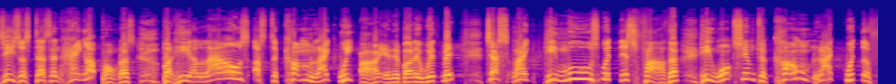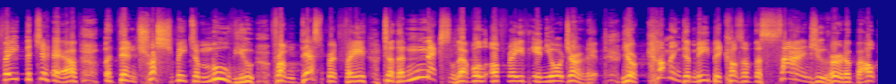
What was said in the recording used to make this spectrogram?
Jesus doesn't hang up on us, but he allows us to come like we are. Anybody with me? Just like he moves with this father, he wants him to come like with the faith that you have, but then trust me to move you from desperate faith to the next level of faith in your journey. You're coming to me because of the signs you heard about,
